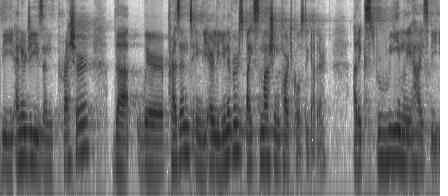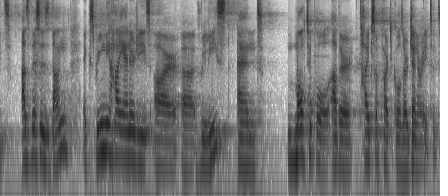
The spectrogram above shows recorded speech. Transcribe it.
the energies and pressure that were present in the early universe by smashing particles together at extremely high speeds. As this is done, extremely high energies are uh, released and multiple other types of particles are generated.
